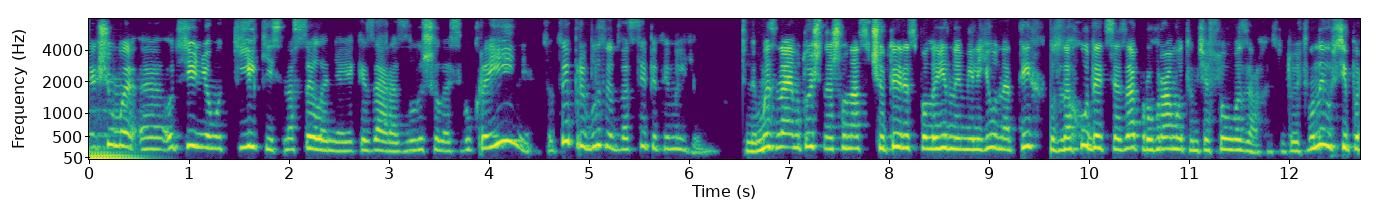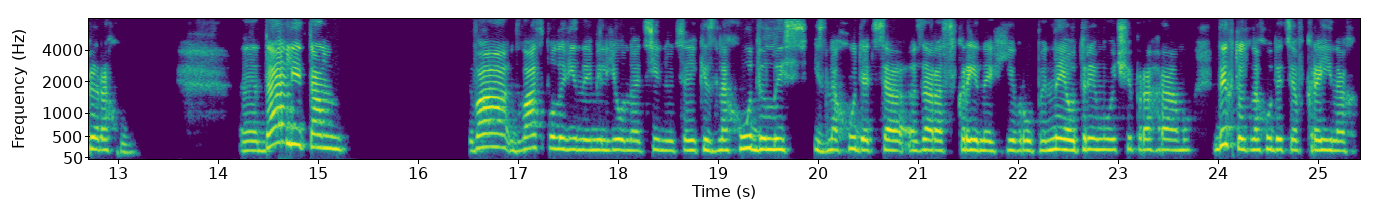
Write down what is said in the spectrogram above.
Якщо ми е, оцінюємо кількість населення, яке зараз залишилось в Україні, то це приблизно 25 мільйонів. Ми знаємо точно, що у нас 4,5 мільйона тих, хто знаходиться за програмою тимчасового захисту. Тобто вони усі перерахунки. Е, Далі там 2,5 мільйона оцінюються, які знаходились і знаходяться зараз в країнах Європи, не отримуючи програму. Дехто знаходиться в країнах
